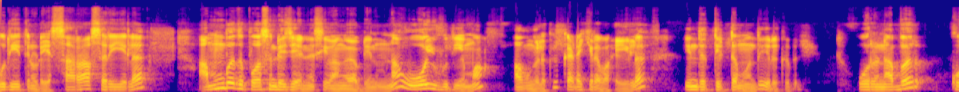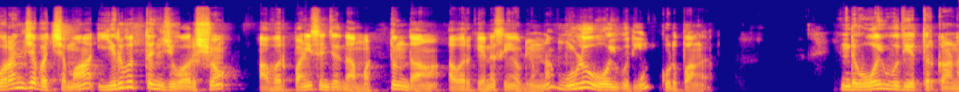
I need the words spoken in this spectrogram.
ஊதியத்தினுடைய சராசரியில் ஐம்பது பர்சன்டேஜ் என்ன செய்வாங்க அப்படின்னா ஓய்வூதியமாக அவங்களுக்கு கிடைக்கிற வகையில் இந்த திட்டம் வந்து இருக்குது. ஒரு நபர் குறைஞ்சபட்சமாக இருபத்தஞ்சி வருஷம் அவர் பணி செஞ்சிருந்தால் மட்டும்தான் அவருக்கு என்ன செய்யும் அப்படின்னா முழு ஓய்வூதியம் கொடுப்பாங்க. இந்த ஓய்வூதியத்திற்கான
